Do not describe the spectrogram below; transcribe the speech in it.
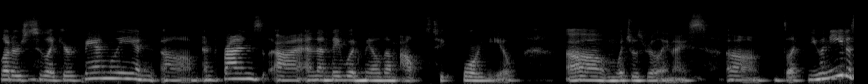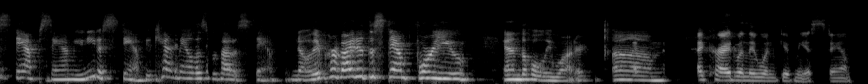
letters to like your family and um, and friends uh, and then they would mail them out to, for you um, which was really nice. Um, it's like you need a stamp sam. You need a stamp. You can't mail this without a stamp. No they provided the stamp for you and the holy water. Um, I, I cried when they wouldn't give me a stamp.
